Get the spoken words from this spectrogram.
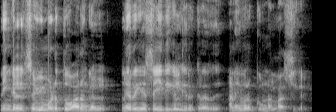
நீங்கள் செவிமடுத்து வாருங்கள். நிறைய செய்திகள் இருக்கிறது. அனைவருக்கும் நல்லாசிகள்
